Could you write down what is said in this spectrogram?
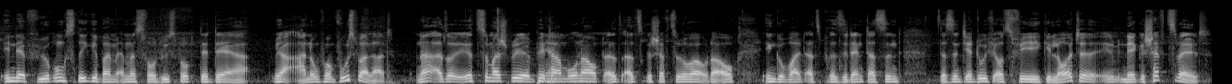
in der Führungsriege beim MSV Duisburg, der, der ja, Ahnung vom Fußball hat. Ne? Also jetzt zum Beispiel Peter Ja. Monahaupt als, als Geschäftsführer oder auch Ingo Wald als Präsident, das sind, das sind ja durchaus fähige Leute in der Geschäftswelt.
